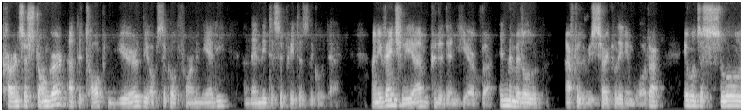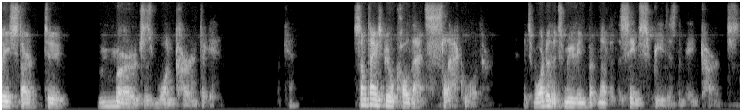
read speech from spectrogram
currents are stronger at the top near the obstacle forming the eddy, and then they dissipate as they go down. And eventually, I haven't put it in here, but in the middle, after the recirculating water, it will just slowly start to merge as one current again. Okay. Sometimes people call that slack water. It's water that's moving, but not at the same speed as the main currents.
